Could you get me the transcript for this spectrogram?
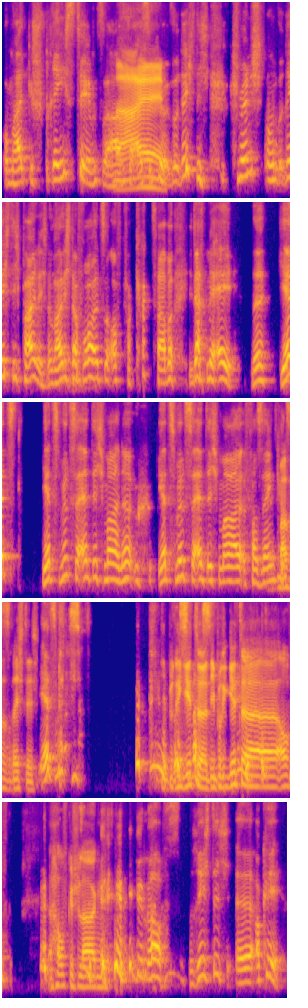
um halt Gesprächsthemen zu haben. Nein. So, richtig cringe und richtig peinlich. Und weil ich davor halt so oft verkackt habe, ich dachte mir, ey, ne, jetzt, jetzt willst du endlich mal, ne, jetzt willst du endlich mal versenken. Jetzt machst es richtig. Jetzt willst du. Die Brigitte, die Brigitte äh, auf, aufgeschlagen. genau. Richtig, äh, okay.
